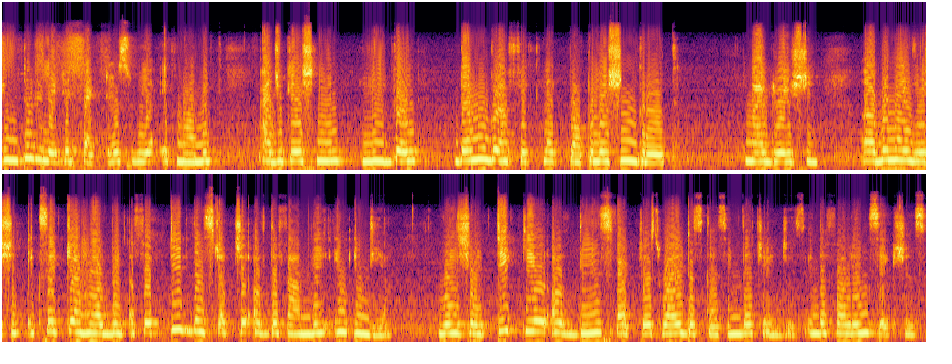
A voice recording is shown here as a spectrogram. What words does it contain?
interrelated factors via economic, educational, legal, demographic like population growth, migration, urbanization, etc. have been affected the structure of the family in India. We shall take care of these factors while discussing the changes in the following sections.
